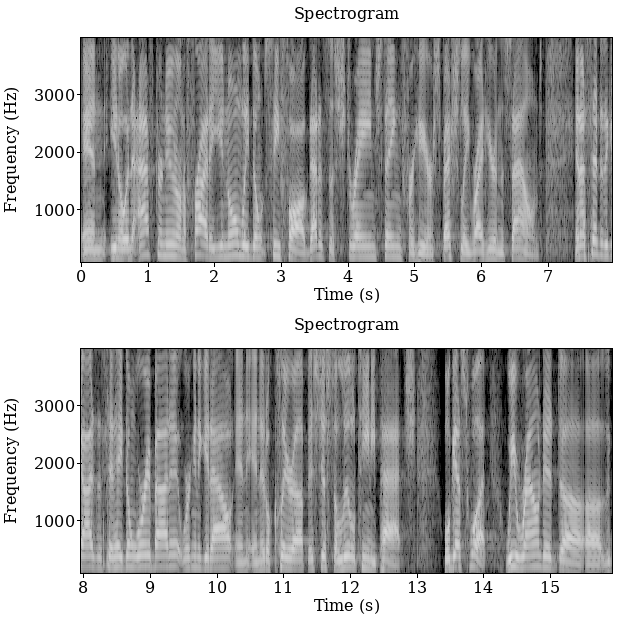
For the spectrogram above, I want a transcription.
and, you know, in the afternoon on a Friday, you normally don't see fog. That is a strange thing for here, especially right here in the Sound. And I said to the guys, I said, hey, don't worry about it. We're going to get out and, and it'll clear up. It's just a little teeny patch. Well, guess what? We rounded uh, uh, the,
